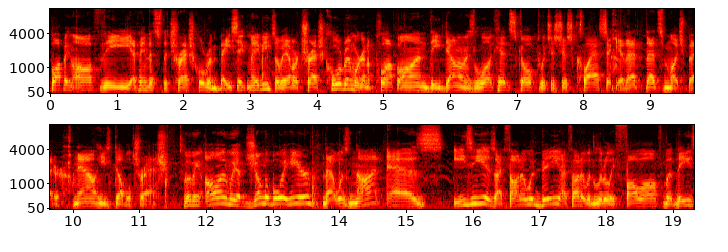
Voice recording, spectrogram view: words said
plopping off the, I think that's the Trash Corbin Basic, maybe. So we have our Trash Corbin. We're going to plop on the Down on His Luck head sculpt, which is just classic. Yeah, that that's much better. Now he's double trash. Moving on, we have Jungle Boy here. That was not as easy as I thought it would be. I thought it would literally fall off, but these,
